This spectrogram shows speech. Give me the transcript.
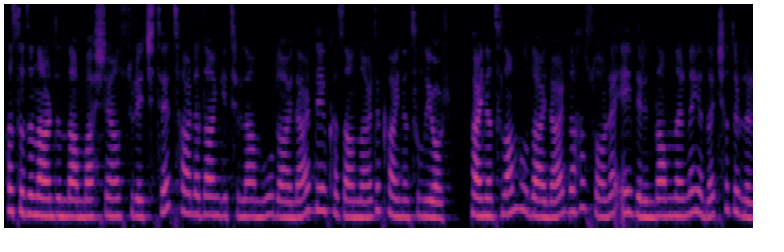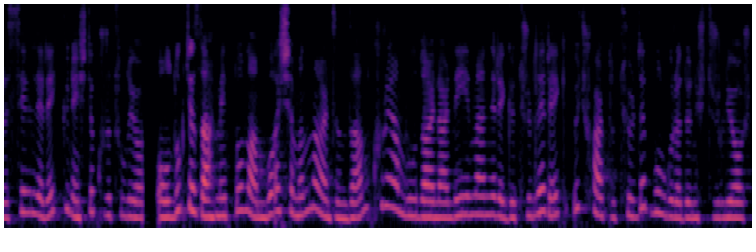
Hasadın ardından başlayan süreçte tarladan getirilen buğdaylar dev kazanlarda kaynatılıyor. Kaynatılan buğdaylar daha sonra evlerin damlarına ya da çadırlara serilerek güneşte kurutuluyor. Oldukça zahmetli olan bu aşamanın ardından kuruyan buğdaylar değirmenlere götürülerek 3 farklı türde bulgura dönüştürülüyor.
